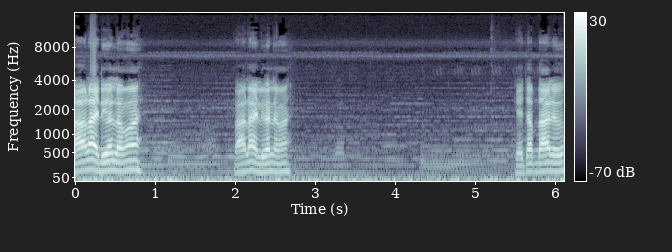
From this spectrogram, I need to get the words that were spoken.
ปลาไล่เดือนแล้วไหมปลาไล่เดือนแล้วไหมเขียจับได้หรือ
